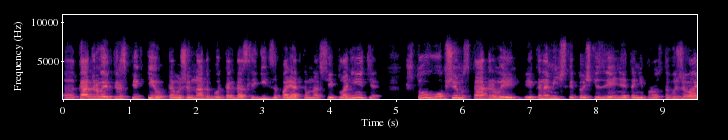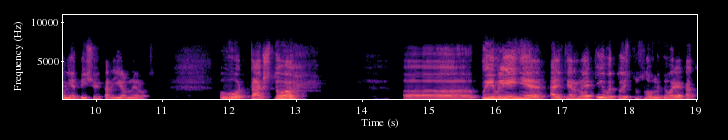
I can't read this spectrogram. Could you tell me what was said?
э, кадровая перспектива, потому что им надо будет тогда следить за порядком на всей планете, что, в общем, с кадровой и экономической точки зрения это не просто выживание, это еще и карьерный рост. Вот, так что появление альтернативы, то есть, условно говоря, как,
